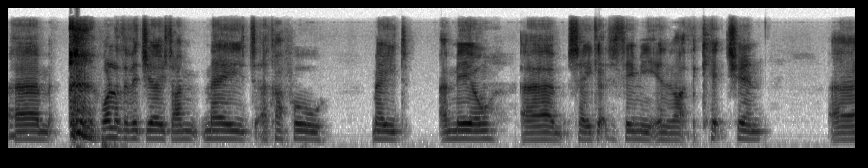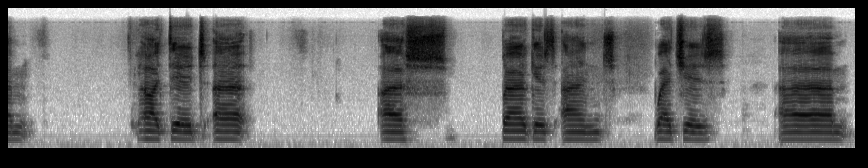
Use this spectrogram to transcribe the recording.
um, one of the videos. I made a couple made a meal. Um, so you get to see me in like the kitchen. Um, I did uh, uh, burgers and wedges. Um,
